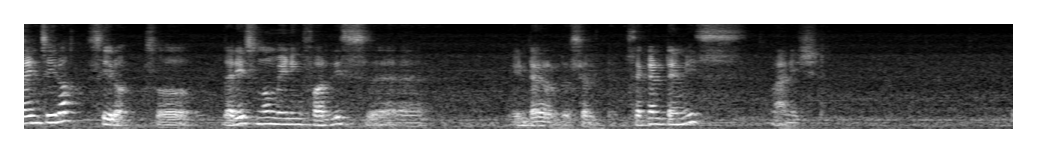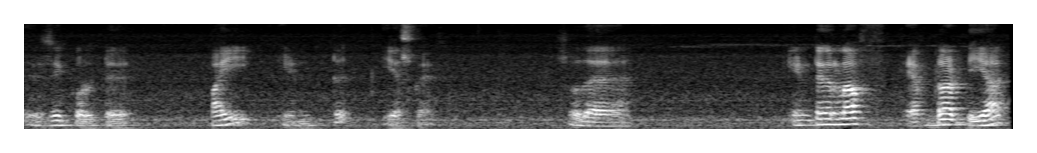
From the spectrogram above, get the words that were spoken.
sine 0 0 so there is no meaning for this uh, integral result second term is vanished is equal to pi into a square. So the integral of f dot dr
